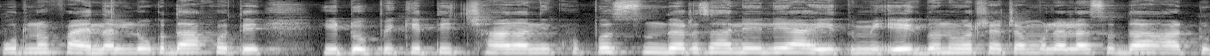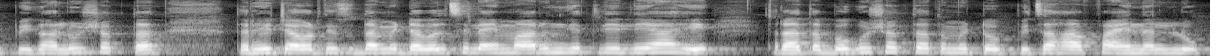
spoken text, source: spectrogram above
पूर्ण फायनल लुक दाखवते. ही टोपी किती छान आणि खूपच सुंदर झालेली आहे. तुम्ही एक दोन वर्षाच्या मुलाला सुद्धा हा टोपी घालू शकतात. तर ह्याच्यावरती सुद्धा मी डबल सिलाई मारून घेतलेली आहे. तर आता बघू शकता तुम्ही टोपीचा हा फायनल लुक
